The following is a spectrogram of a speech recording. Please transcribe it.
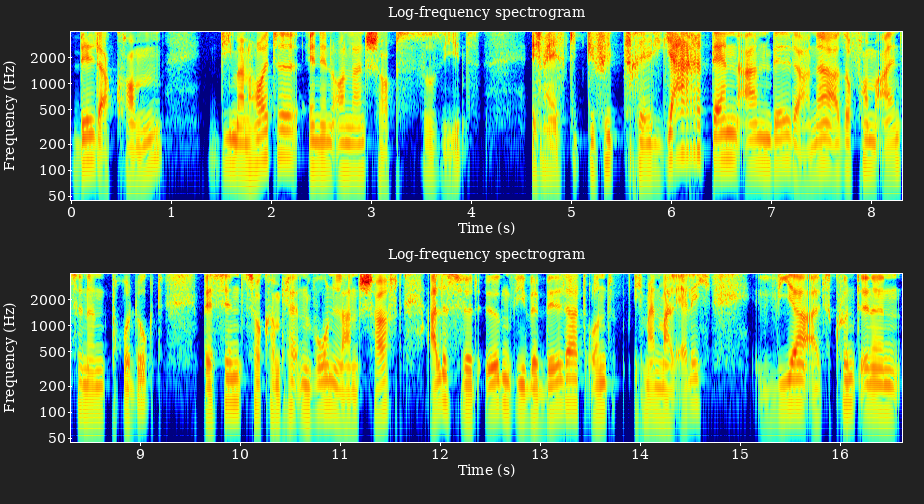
Bilder kommen, die man heute in den Online-Shops so sieht? Ich meine, es gibt gefühlt Trilliarden an Bildern, ne? also vom einzelnen Produkt bis hin zur kompletten Wohnlandschaft. Alles wird irgendwie bebildert und ich meine mal ehrlich, wir als Kundinnen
